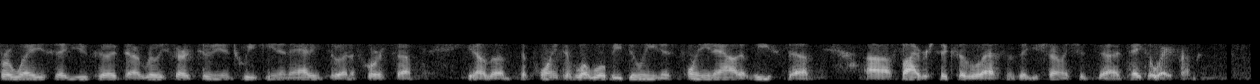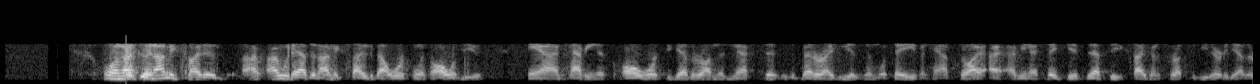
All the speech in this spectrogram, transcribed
for ways that you could uh, really start tuning and tweaking and adding to it. And of course, uh, you know the the point of what we'll be doing is pointing out at least uh, uh, five or six of the lessons that you certainly should uh, take away from it. Well, and, I, and I'm excited. I, I would add that I'm excited about working with all of you and having us all work together on the next, the, better ideas than what they even have. So I, I, I mean, I think it, that's the excitement for us to be there together.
